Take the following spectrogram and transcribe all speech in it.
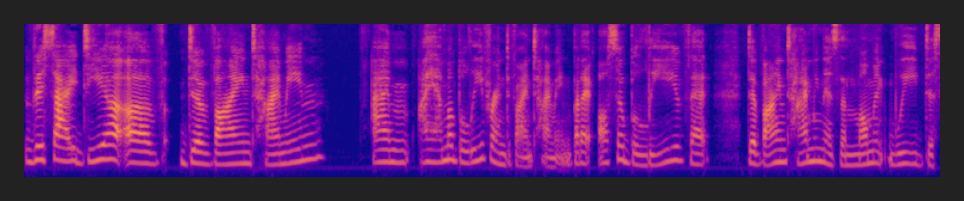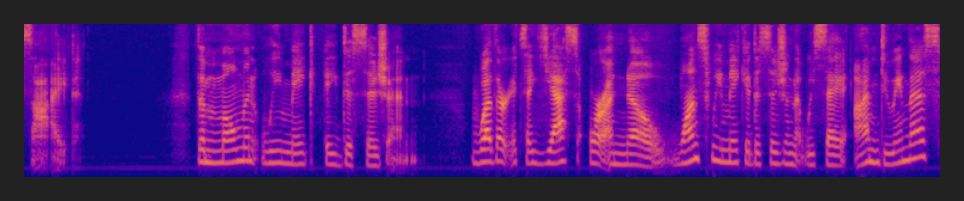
This idea of divine timing I'm I am a believer in divine timing, but I also believe that divine timing is the moment we decide. The moment we make a decision. Whether it's a yes or a no, once we make a decision that we say, I'm doing this,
